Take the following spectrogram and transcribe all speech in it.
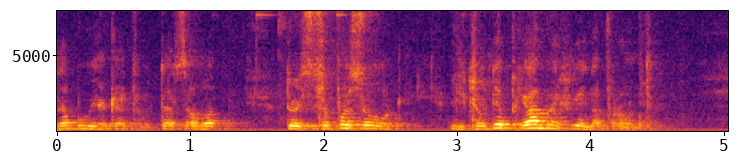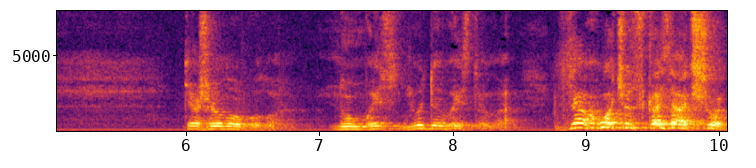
забув, яке те село, тобто поселок, і туди прямо йшли на фронт. Тяжело було. Ну, ми люди вистояли. Я хочу сказати, що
